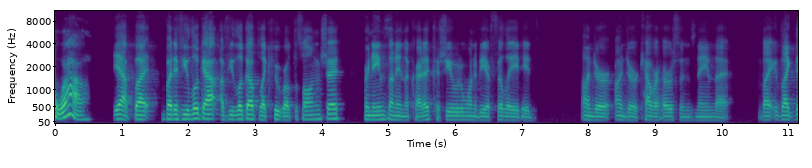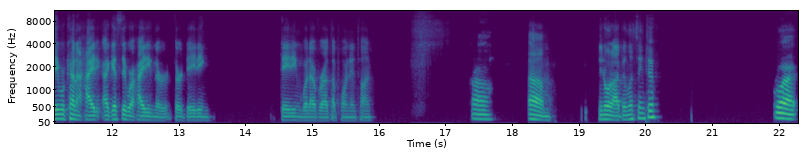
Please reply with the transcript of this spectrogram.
wow. Yeah, but but if you look out if you look up like who wrote the song and shit, her name's not in the credit because she wouldn't want to be affiliated under under Calvin Harrison's name that like like they were kind of hiding I guess they were hiding their their dating dating whatever at that point in time. Oh, Um you know what I've been listening to? what?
